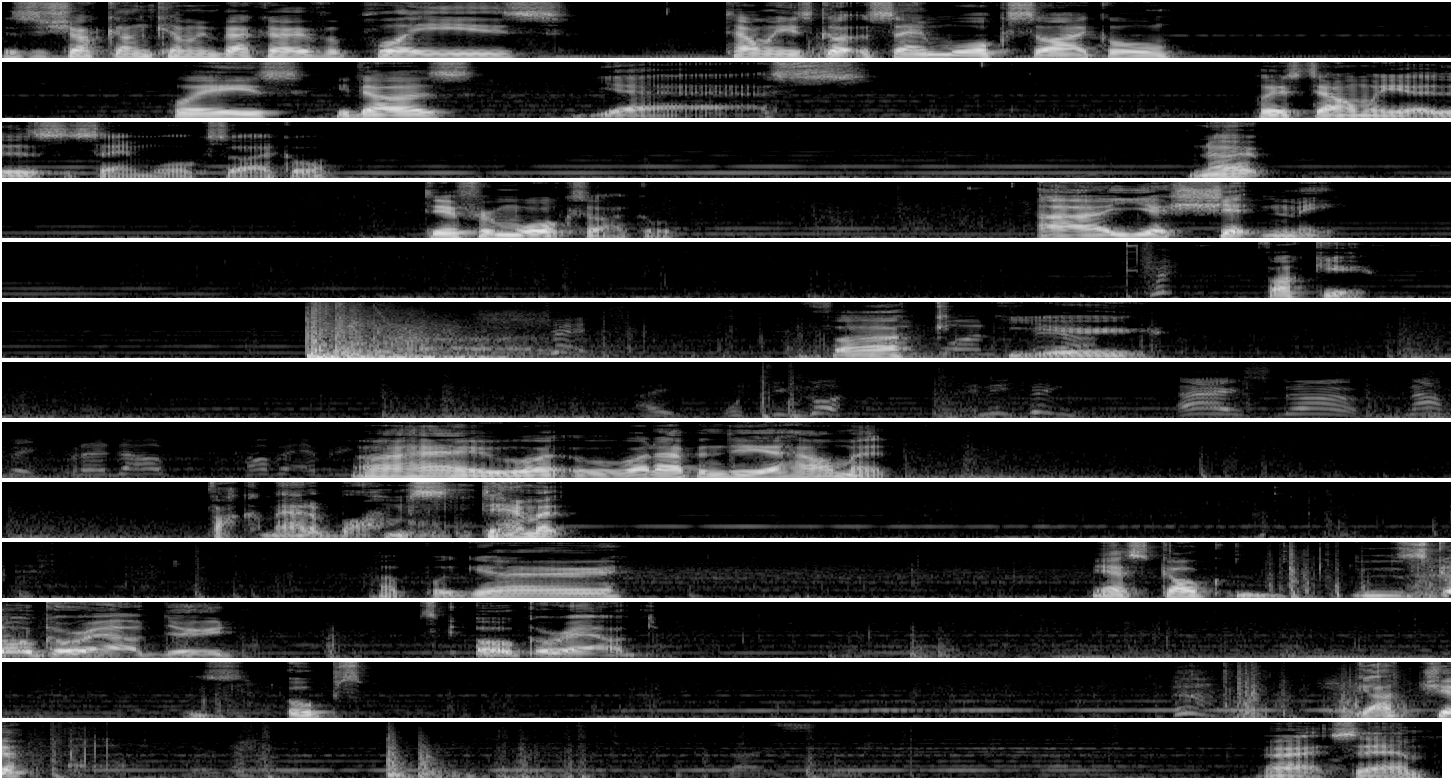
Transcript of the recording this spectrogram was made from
Is the shotgun coming back over, please? Tell me he's got the same walk cycle. Please, he does. Yes. Please tell me it is the same walk cycle. Nope. Different walk cycle. Uh, you're shitting me. Fuck you. Fuck you. Hey, what you got? Anything? Hey, Snow, nothing. Spread out, cover everything. Oh hey, what what happened to your helmet? Fuck, I'm out of bombs. Damn it. Up we go. Yeah, skulk, skulk around, dude. Skulk around. Oops. Gotcha. Alright, Sam.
